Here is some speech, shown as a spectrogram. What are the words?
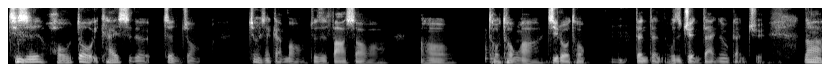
其实猴痘一开始的症状。就很像感冒，就是发烧啊，然后头痛啊，肌肉痛，嗯，等等，或是倦怠那种感觉。那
